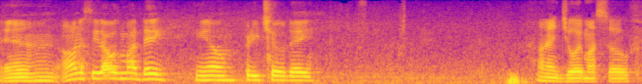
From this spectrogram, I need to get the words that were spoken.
And honestly that was my day you know pretty chill day. I enjoyed myself.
